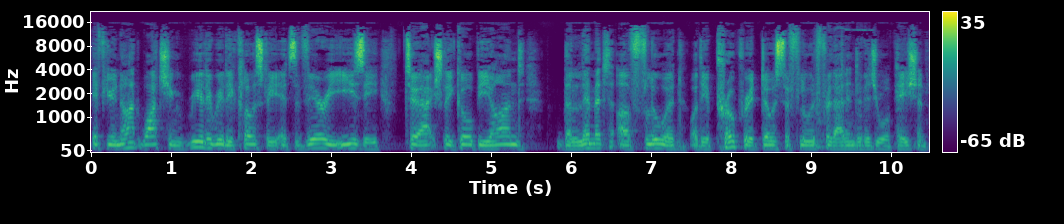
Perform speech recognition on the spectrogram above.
if you're not watching really, really closely, it's very easy to actually go beyond the limit of fluid or the appropriate dose of fluid for that individual patient.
